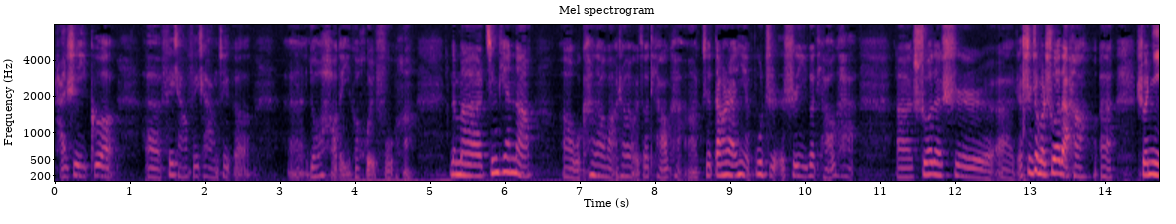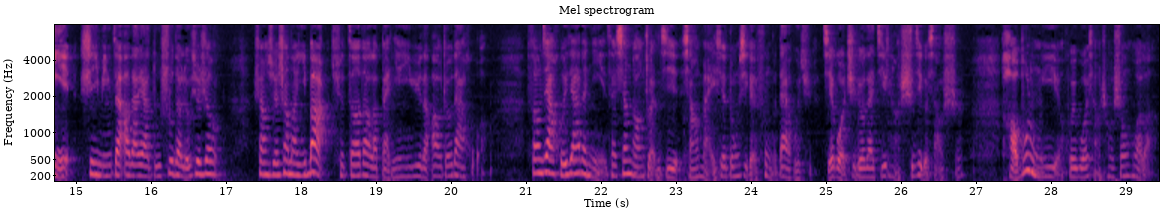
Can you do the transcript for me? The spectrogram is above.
还是一个呃非常非常这个呃友好的一个回复哈。那么今天呢，呃，我看到网上有一则调侃啊，这当然也不只是一个调侃，呃，说的是呃是这么说的哈，呃，说你是一名在澳大利亚读书的留学生。上学上到一半，却遭到了百年一遇的澳洲大火。放假回家的你，在香港转机，想要买一些东西给父母带回去，结果滞留在机场十几个小时。好不容易回国享受生活了，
